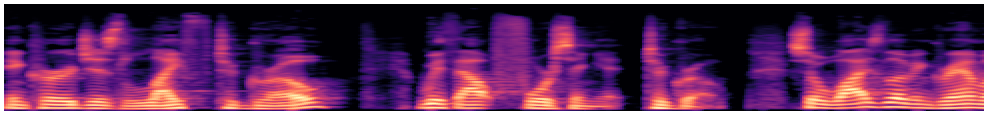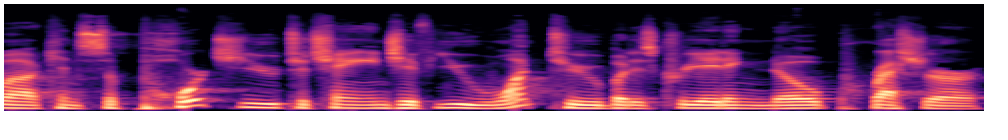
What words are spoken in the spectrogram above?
encourages life to grow without forcing it to grow. So wise loving grandma can support you to change if you want to, but is creating no pressure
